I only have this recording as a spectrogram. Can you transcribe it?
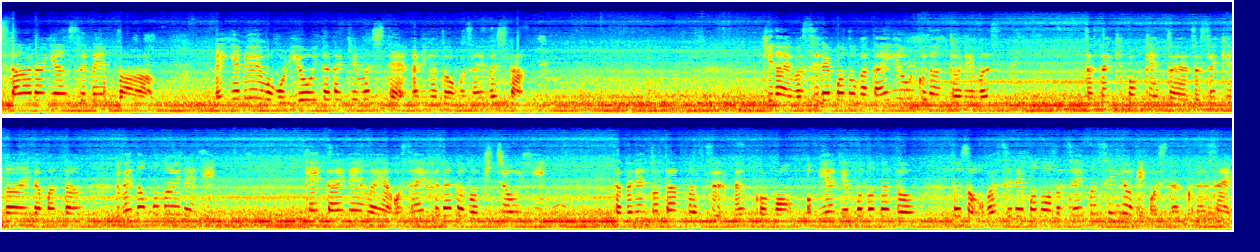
スターアライアンスメンバー ANA をご利用いただきましてありがとうございました。機内忘れ物が大変多くなっております。座席ポケットや座席の間また上の物入れに携帯電話やお財布などの貴重品タブレット端末文庫本お土産物などどうぞお忘れ物をなさいませんようにご支度ください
